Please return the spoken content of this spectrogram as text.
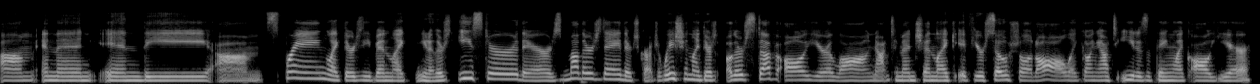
Um, and then in the um spring, like there's even like, you know, there's Easter, there's Mother's Day, there's graduation, like there's other stuff all year long, not to mention like if you're social at all, like going out to eat is a thing like all year.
